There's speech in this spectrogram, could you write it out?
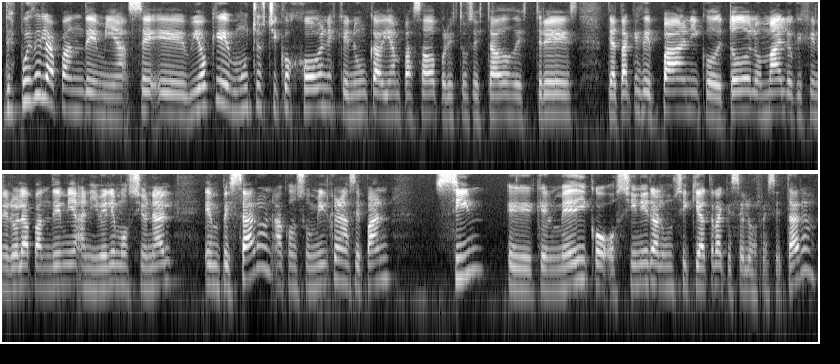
Después de la pandemia, se eh, vio que muchos chicos jóvenes que nunca habían pasado por estos estados de estrés, de ataques de pánico, de todo lo malo que generó la pandemia a nivel emocional, empezaron a consumir clonazepam sin eh, que el médico o sin ir a algún psiquiatra que se los recetara.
